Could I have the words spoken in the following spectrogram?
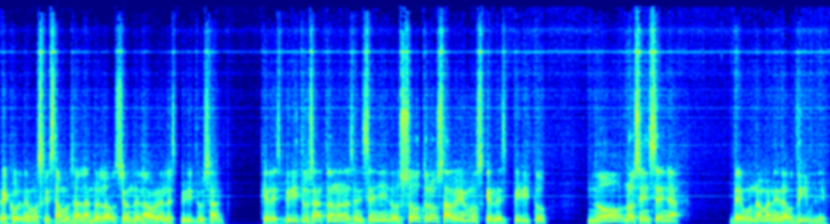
Recordemos que estamos hablando de la unción de la obra del Espíritu Santo. Que el Espíritu Santo nos enseña y nosotros sabemos que el Espíritu no nos enseña de una manera audible.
